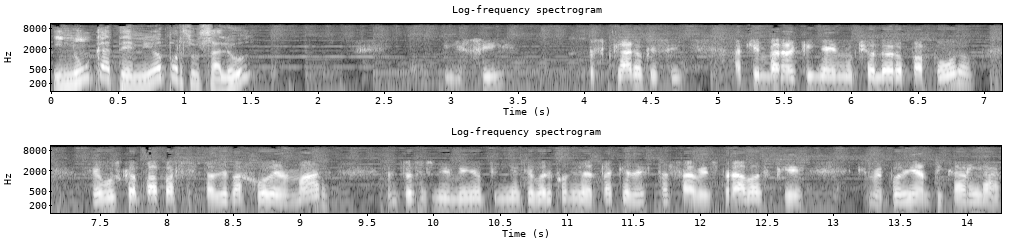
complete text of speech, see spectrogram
¿Y nunca temió por su salud? y sí pues claro que sí aquí en Barranquilla hay mucho loro papuro que busca papas hasta debajo del mar entonces mi miedo tenía que ver con el ataque de estas aves bravas que, que me podían picar la,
